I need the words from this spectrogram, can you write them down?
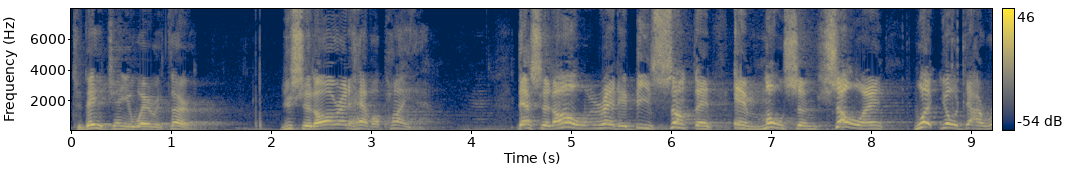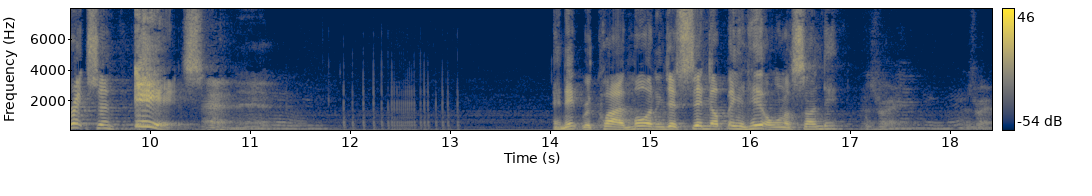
today January 3rd. You should already have a plan. There should already be something in motion showing what your direction is. Amen. And it required more than just sitting up in here on a Sunday. That's right. That's right.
